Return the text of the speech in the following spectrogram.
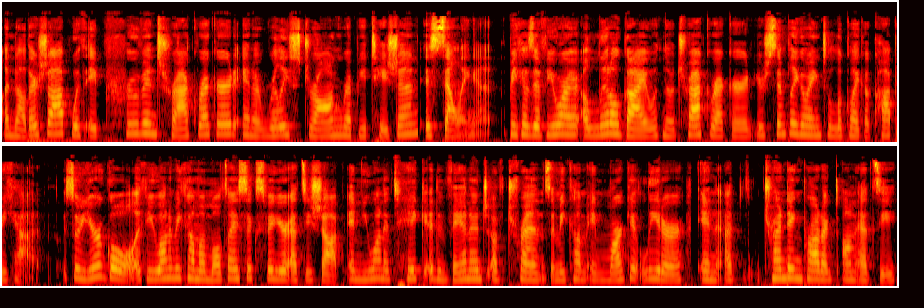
another shop with a proven track record and a really strong reputation, is selling it. Because if you are a little guy with no track record, you're simply going to look like a copycat. So, your goal, if you want to become a multi six figure Etsy shop and you want to take advantage of trends and become a market leader in a trending product on Etsy,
